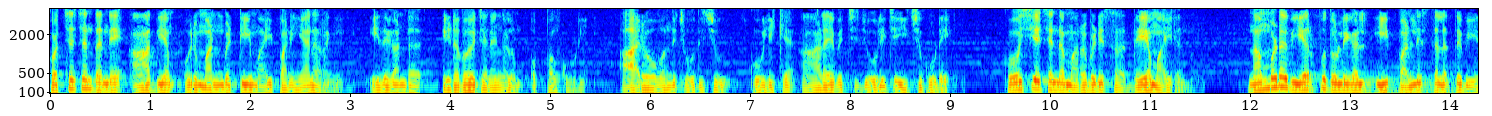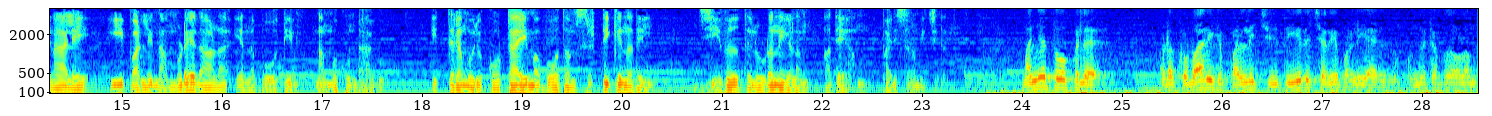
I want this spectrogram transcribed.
കൊച്ചച്ചൻ തന്നെ ആദ്യം ഒരു മൺവെട്ടിയുമായി പണിയാനിറങ്ങി. ഇത് കണ്ട് ഇടവക ജനങ്ങളും ഒപ്പം കൂടി. ആരോ വന്ന് ചോദിച്ചു കൂലിക്ക് ആളെ വെച്ച് ജോലി ചെയ്യിച്ചുകൂടെ? കോശിയച്ചന്റെ മറുപടി ശ്രദ്ധേയമായിരുന്നു. നമ്മുടെ വിയർപ്പു തുള്ളികൾ ഈ പള്ളി സ്ഥലത്ത് വീണാലേ ഈ പള്ളി നമ്മുടേതാണ് എന്ന ബോധ്യം നമുക്കുണ്ടാകൂ. ഇത്തരമൊരു കൂട്ടായ്മ ബോധം സൃഷ്ടിക്കുന്നതിൽ ജീവിതത്തിലുടനീളം അദ്ദേഹം പരിശ്രമിച്ചിരുന്നു. മഞ്ഞത്തോപ്പിൽ അവിടെ കുർബാനയ്ക്ക് പള്ളി തീരെ ചെറിയ പള്ളിയായിരുന്നു. മുന്നൂറ്റമ്പതോളം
